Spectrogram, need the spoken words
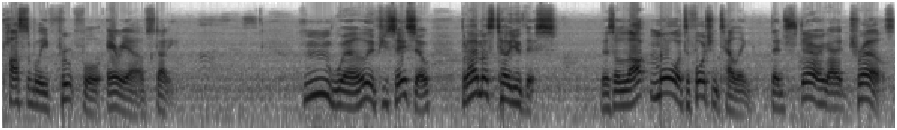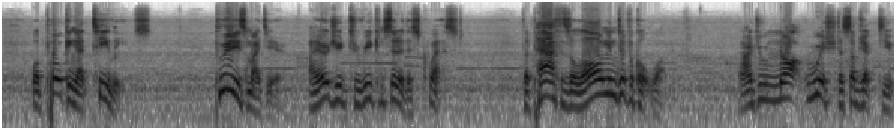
possibly fruitful area of study. Hmm, well, if you say so, but I must tell you this. There's a lot more to fortune telling than staring at trails or poking at tea leaves. Please, my dear, I urge you to reconsider this quest. The path is a long and difficult one, and I do not wish to subject you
